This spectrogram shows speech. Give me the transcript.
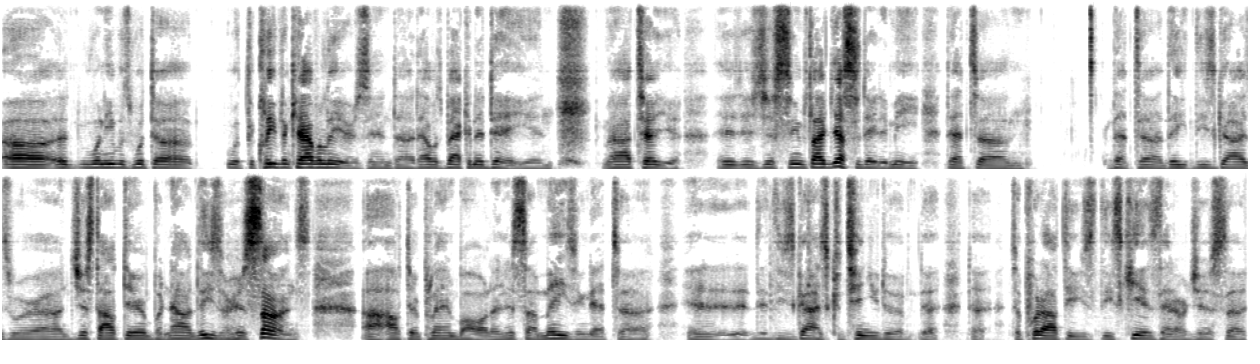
uh, when he was with the with the Cleveland Cavaliers, and uh, that was back in the day. And I tell you, it, it just seems like yesterday to me that. Um, that uh, they these guys were uh, just out there, but now these are his sons Uh, out there playing ball, and it's amazing that uh, eh, these guys continue to, to to put out these these kids that are just uh,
